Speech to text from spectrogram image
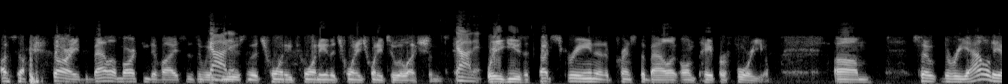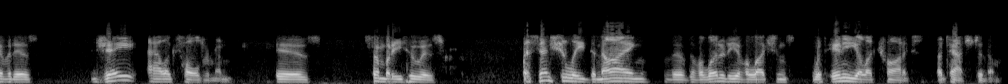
Oh, sorry, sorry, the ballot marking devices that we use in the 2020 and the 2022 elections. Got it. Where you can use a touch screen and it prints the ballot on paper for you. Um, so the reality of it is, J. Alex Halderman is somebody who is essentially denying the, the validity of elections with any electronics attached to them.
